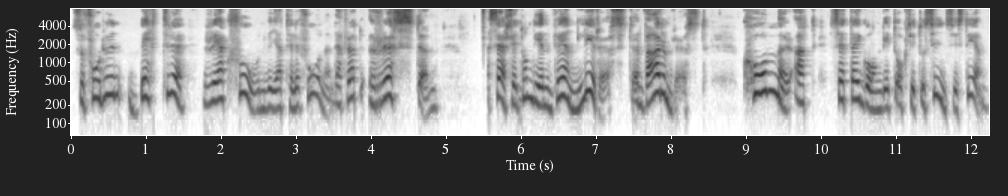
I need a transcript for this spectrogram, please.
så får du en bättre reaktion via telefonen därför att rösten, särskilt om det är en vänlig röst, en varm röst, kommer att sätta igång ditt oxytocinsystem.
